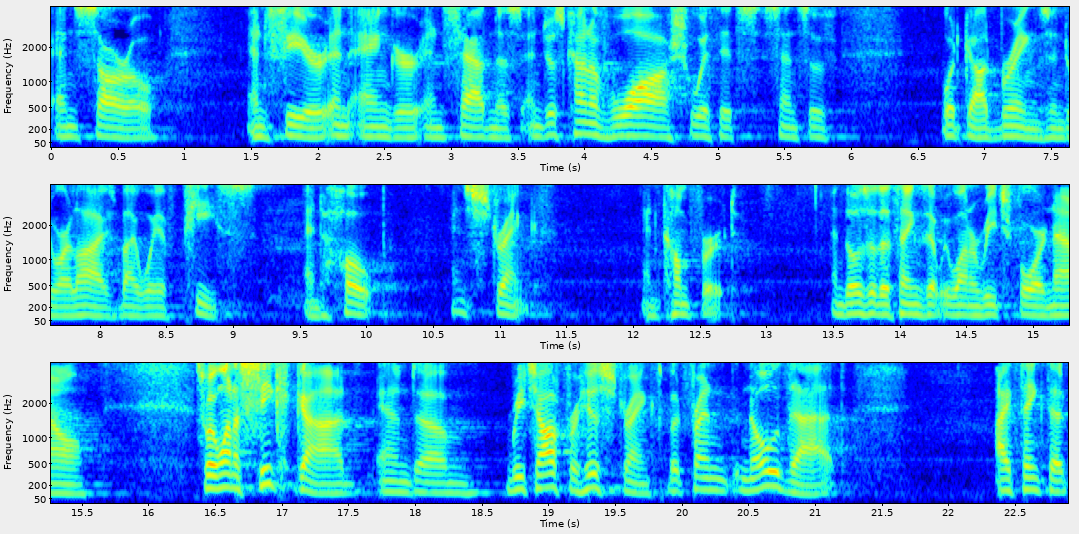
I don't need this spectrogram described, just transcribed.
and sorrow and fear and anger and sadness and just kind of wash with its sense of what God brings into our lives by way of peace and hope and strength and comfort. And those are the things that we want to reach for now. So we want to seek God and um, reach out for His strength. But, friend, know that I think that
